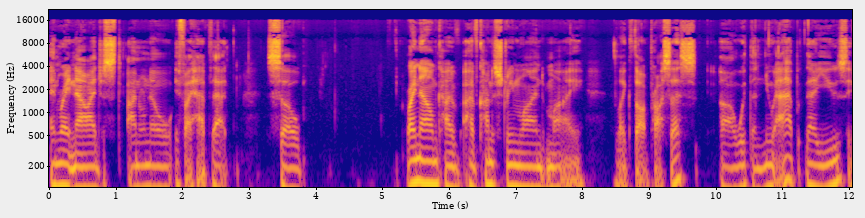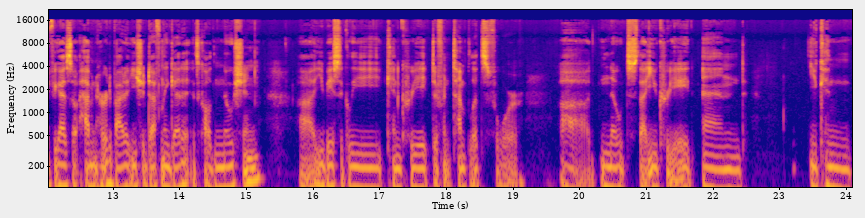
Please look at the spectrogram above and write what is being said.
And right now, I just, I don't know if I have that. So right now, I'm kind of, I've kind of streamlined my like thought process uh, with a new app that I use. If you guys haven't heard about it, you should definitely get it. It's called Notion. Uh, you basically can create different templates for uh, notes that you create, and you can.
